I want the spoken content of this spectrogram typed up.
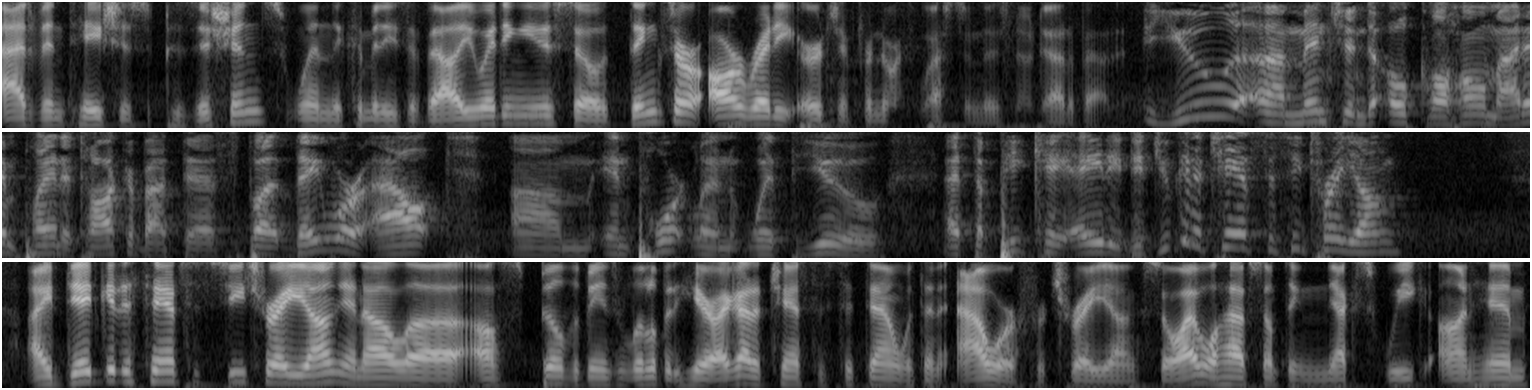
advantageous positions when the committee's evaluating you. So things are already urgent for Northwestern. There's no doubt about it. You uh, mentioned Oklahoma. I didn't plan to talk about this, but they were out um, in Portland with you at the PK80. Did you get a chance to see Trae Young? I did get a chance to see Trae Young, and I'll uh, I'll spill the beans a little bit here. I got a chance to sit down with an hour for Trae Young, so I will have something next week on him.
